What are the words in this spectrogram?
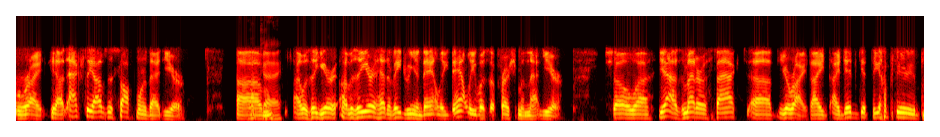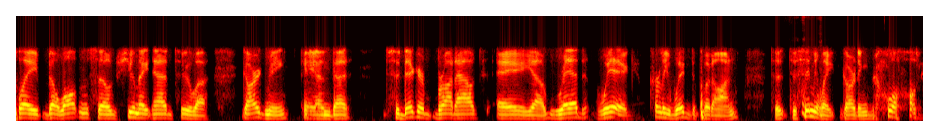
Right. Yeah. Actually, I was a sophomore that year. Um, okay. I was a year. I was a year ahead of Adrian Dantley. Dantley was a freshman that year. So uh, yeah, as a matter of fact, uh, you're right. I, I did get the opportunity to play Bill Walton, so Shumate had to uh, guard me, and uh, brought out a uh, red wig curly wig to put on to, to simulate guarding Bill Walton.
